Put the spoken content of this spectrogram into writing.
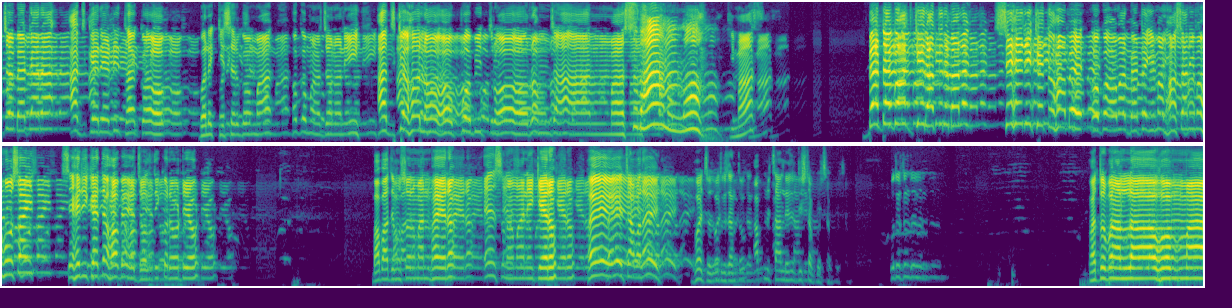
বলছে বেটারা আজকে রেডি থাকো। বলে কিসের গো মা? ও গো মা জননী আজকে হলো পবিত্র রমজান মাস। সুবহানাল্লাহ। কি মাস? বেটা গো আজকে রাতের বেলা সেহরি খেতে হবে। আমার বেটা ইমাম হাসান ইমাম হোসাইন সেহরি খেতে হবে। জলদি করে ওঠেও। বাবা যে মুসলমান ভাইয়েরা এ সোনা মানিকের এ এ, চাবাল এ হয়েছে ওদিকে যান তো। আপনি চাল দিতে ডিস্টার্ব করছেন ওদিকে যান, যান, যান। মাতুবান আল্লাহুম্মা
